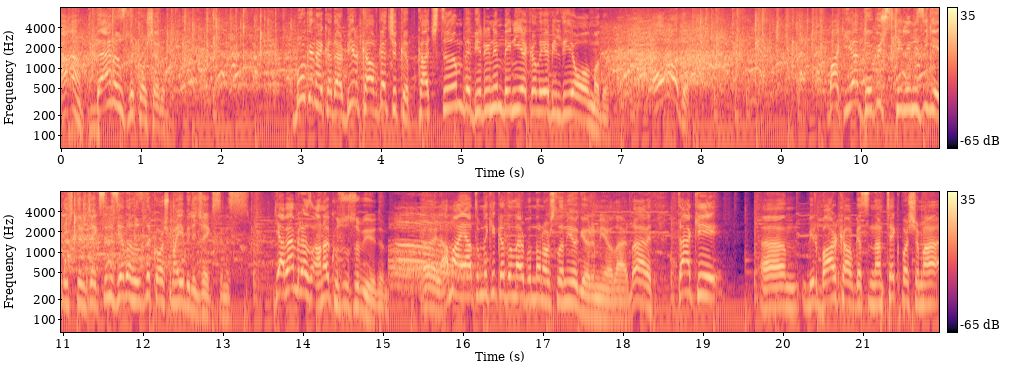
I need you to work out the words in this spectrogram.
Aa, ben hızlı koşarım. Bugüne kadar bir kavga çıkıp kaçtığım ve birinin beni yakalayabildiği olmadı. Olmadı. Bak ya dövüş stilinizi geliştireceksiniz ya da hızlı koşmayı bileceksiniz. Ya ben biraz ana kuzusu büyüdüm. Öyle ama hayatımdaki kadınlar bundan hoşlanıyor görünüyorlardı. Evet. Ta ki bir bar kavgasından tek başıma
